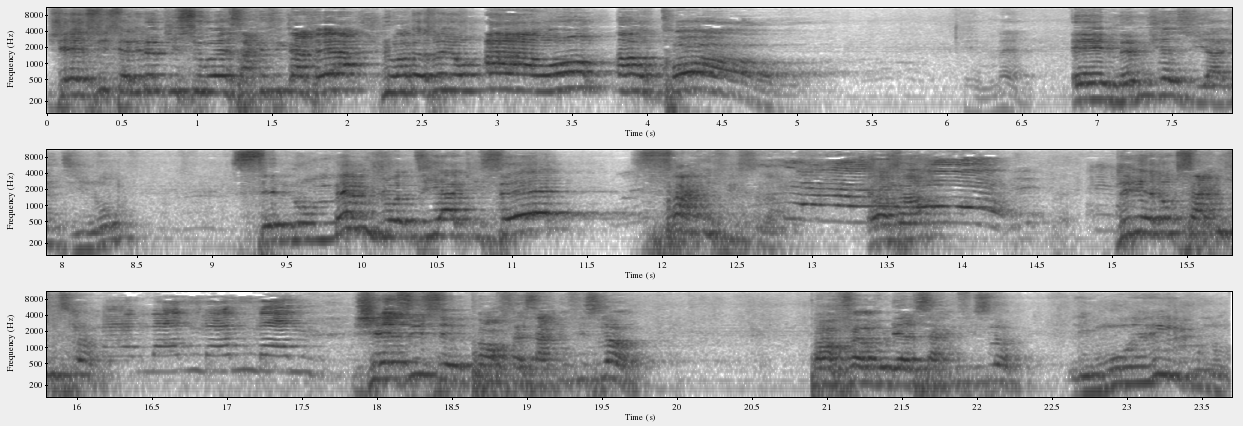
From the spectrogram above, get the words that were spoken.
Jésus, c'est lui qui souverain sacrificateur. Nous avons besoin d'un Aaron encore. Amen. Et même Jésus a dit nous, c'est nous-mêmes, je dis à qui c'est sacrifice là. C'est ça? Devyen donc sakrifis lan. Jezu se parfè sakrifis lan. Parfè model sakrifis lan. Li mouri pou nou.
